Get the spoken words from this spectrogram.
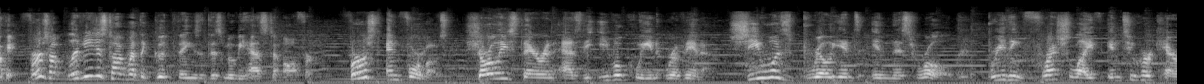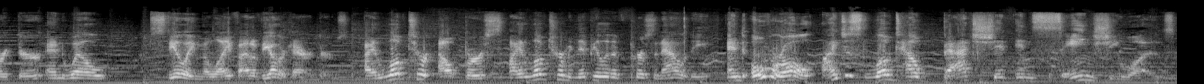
Okay, first off, let me just talk about the good things that this movie has to offer. First and foremost, Charlize Theron as the evil queen Ravenna. She was brilliant in this role, breathing fresh life into her character and, well, stealing the life out of the other characters. I loved her outbursts, I loved her manipulative personality, and overall, I just loved how batshit insane she was.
